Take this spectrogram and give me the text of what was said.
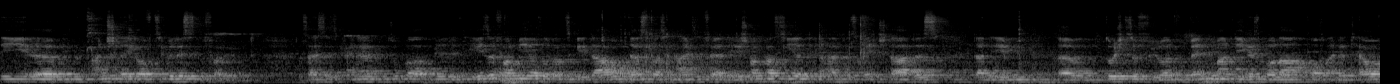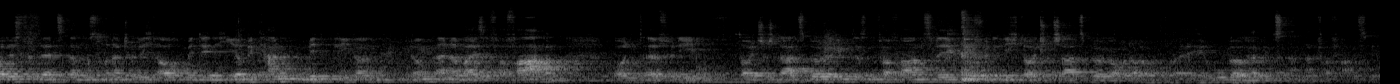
die ähm, Anschläge auf Zivilisten verübt. Das heißt, es ist keine super wilde These von mir, sondern es geht darum, das, was in Einzelfällen eh schon passiert, innerhalb des Rechtsstaates dann eben ähm, durchzuführen. Wenn man die Hezbollah auf eine Terrorliste setzt, dann muss man natürlich auch mit den hier bekannten Mitgliedern in irgendeiner Weise verfahren. Und äh, für die deutschen Staatsbürger gibt es einen Verfahrensweg und für die nicht-deutschen Staatsbürger oder, EU-Bürger gibt es einen anderen Verfahrensweg.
